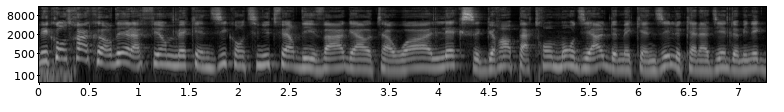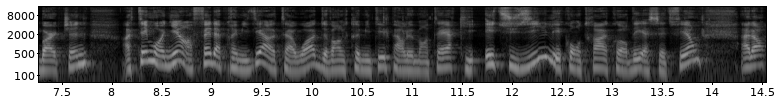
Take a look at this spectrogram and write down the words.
Les contrats accordés à la firme McKenzie continuent de faire des vagues à Ottawa. L'ex-grand patron mondial de McKenzie, le Canadien Dominic Barton, a témoigné en fin d'après-midi à Ottawa devant le comité parlementaire qui étudie les contrats accordés à cette firme. Alors,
